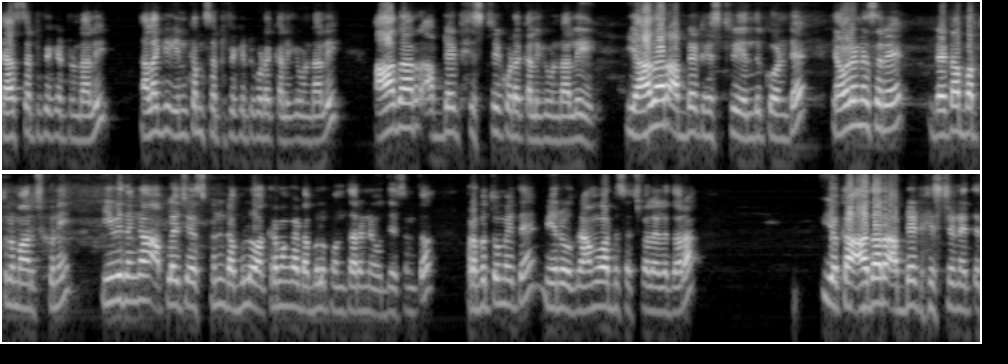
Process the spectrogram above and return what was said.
క్యాస్ట్ సర్టిఫికేట్ ఉండాలి. అలాగే ఇన్కమ్ సర్టిఫికేట్ కూడా కలిగి ఉండాలి. ఆధార్ అప్డేట్ హిస్టరీ కూడా కలిగి ఉండాలి. ఈ ఆధార్ అప్డేట్ హిస్టరీ ఎందుకు అంటే ఎవరైనా సరే డేట్ ఆఫ్ బర్త్లు మార్చుకుని ఈ విధంగా అప్లై చేసుకుని డబ్బులు అక్రమంగా డబ్బులు పొందుతారనే ఉద్దేశంతో ప్రభుత్వం అయితే మీరు గ్రామ వార్డు సచివాలయాల ద్వారా ఈ యొక్క ఆధార్ అప్డేట్ హిస్టరీని అయితే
